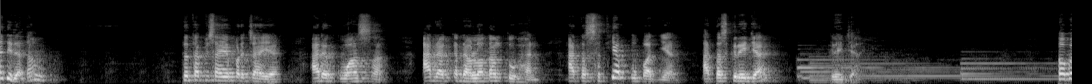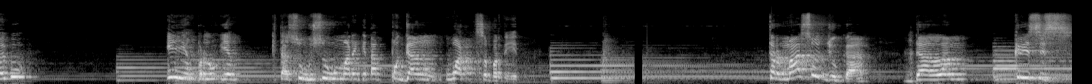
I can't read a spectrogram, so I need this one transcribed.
Saya tidak tahu. Tetapi saya percaya ada kuasa, ada kedaulatan Tuhan atas setiap umatnya, atas gereja, gereja. Bapak Ibu, ini yang perlu yang kita sungguh-sungguh mari kita pegang kuat seperti itu. Termasuk juga dalam krisis.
